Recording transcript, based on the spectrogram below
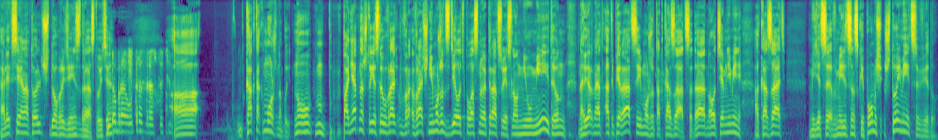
Алексей Анатольевич, добрый день, здравствуйте. Доброе утро, здравствуйте. А, как так можно быть? Ну, понятно, что если врач, врач не может сделать полостную операцию, если он не умеет, и он, наверное, от, от операции может отказаться, да, но тем не менее оказать медици, в медицинской помощи, что имеется в виду?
